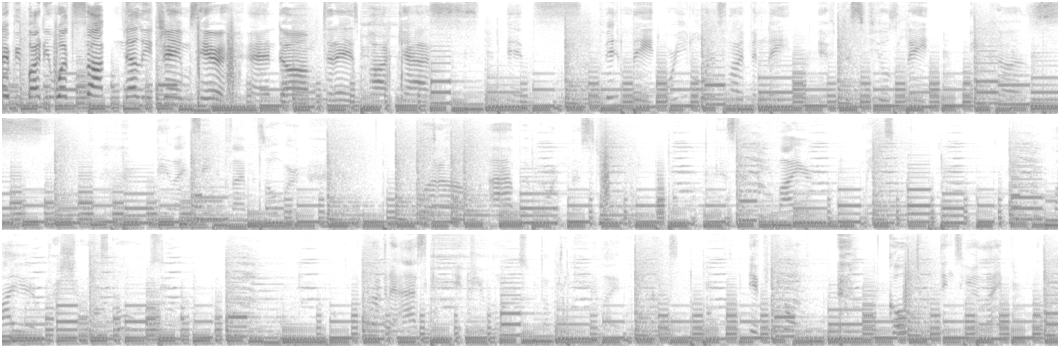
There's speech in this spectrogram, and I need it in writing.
everybody, what's up? Nelly James here, and um, today's podcast. It's a bit late, or you know what? It's not even late. It just feels late because daylight saving time is over. But um, I have an important message. It's that fire makes gold. Fire and pressure makes gold. So I'm not gonna ask you if you're going to something in your life because if you don't go through things in your life,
